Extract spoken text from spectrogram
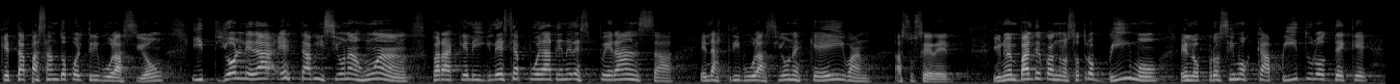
que está pasando por tribulación y Dios le da esta visión a Juan para que la iglesia pueda tener esperanza en las tribulaciones que iban a suceder. Y no en parte cuando nosotros vimos en los próximos capítulos de que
